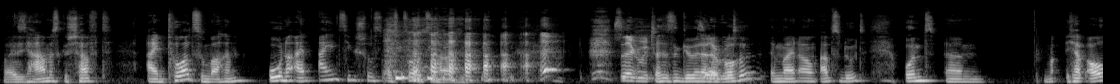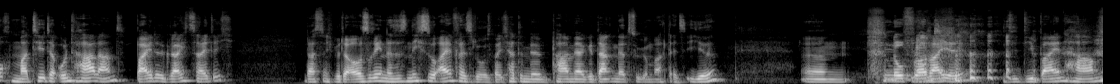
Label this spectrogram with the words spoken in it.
weil sie haben es geschafft, ein Tor zu machen, ohne einen einzigen Schuss aufs Tor zu haben. Sehr gut. Das ist ein Gewinner Sehr der gut. Woche, in meinen Augen, absolut. Und ähm, ich habe auch Mateta und Haaland, beide gleichzeitig. Lasst mich bitte ausreden, das ist nicht so einfallslos, weil ich hatte mir ein paar mehr Gedanken dazu gemacht als ihr. Ähm, No front. weil die, die beiden haben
